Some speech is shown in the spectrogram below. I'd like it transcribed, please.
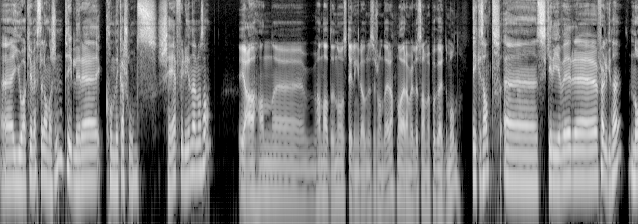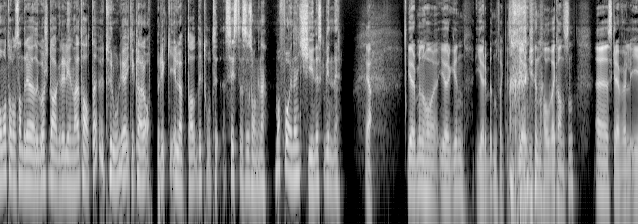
Eh, Joakim Wester Andersen, tidligere kommunikasjonssjef i Lyn, eller noe sånt. Ja, han, øh, han hadde noen stillinger i administrasjonen der, ja. Nå er han vel det samme på Gardermoen. Ikke sant? Eh, skriver eh, følgende Nå må Thomas André Ødegaards dager i Lyn være talte. Utrolig å ikke klare opprykk i løpet av de to siste sesongene. Må få inn en kynisk vinner. Jørgen, Jørgen, Jørgen, faktisk. Jørgen Holbæk Hansen eh, skrev vel i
